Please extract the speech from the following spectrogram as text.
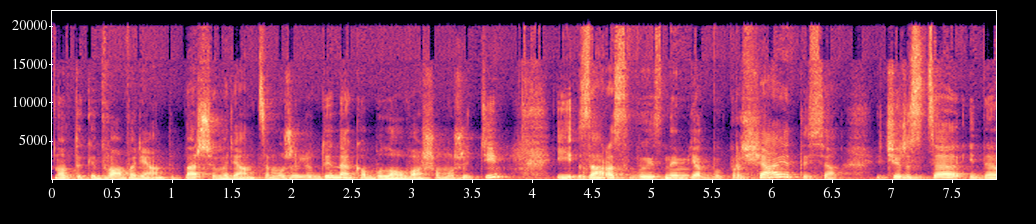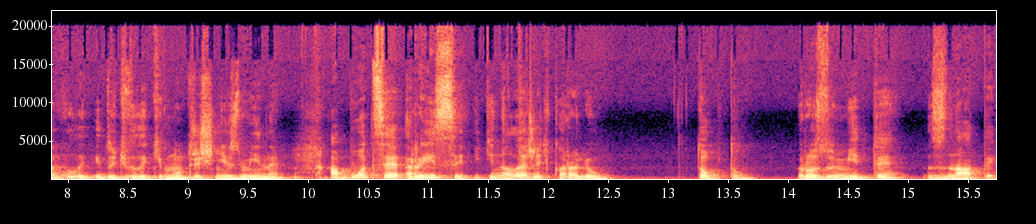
Ну, таки два варіанти. Перший варіант це може людина, яка була у вашому житті, і зараз ви з ним якби прощаєтеся, і через це іде вели- ідуть великі внутрішні зміни. Або це риси, які належать королю. Тобто розуміти, знати,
